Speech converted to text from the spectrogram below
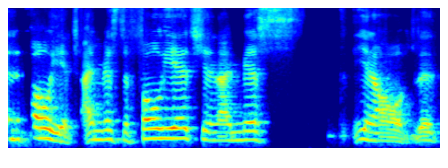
and the foliage, I miss the foliage, and I miss you know the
